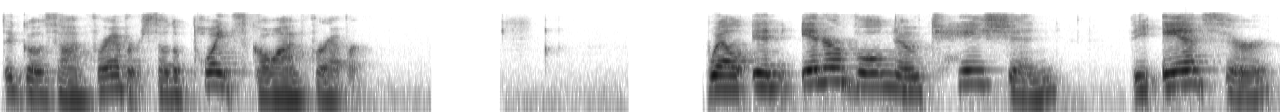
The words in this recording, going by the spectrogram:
that goes on forever. So the points go on forever. Well, in interval notation, the answer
